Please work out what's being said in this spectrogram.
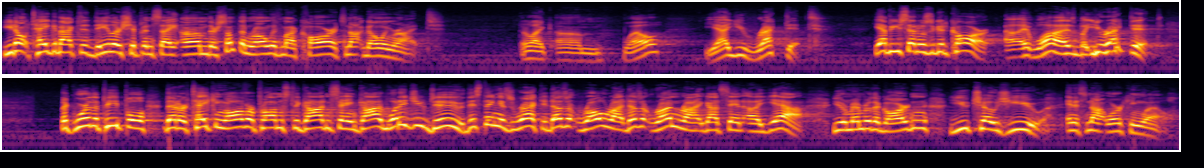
You don't take it back to the dealership and say, um, there's something wrong with my car, it's not going right. They're like, um, well, yeah, you wrecked it. Yeah, but you said it was a good car. Uh, it was, but you wrecked it. Like, we're the people that are taking all of our problems to God and saying, God, what did you do? This thing is wrecked. It doesn't roll right. It doesn't run right. And God's saying, uh, yeah, you remember the garden? You chose you, and it's not working well.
